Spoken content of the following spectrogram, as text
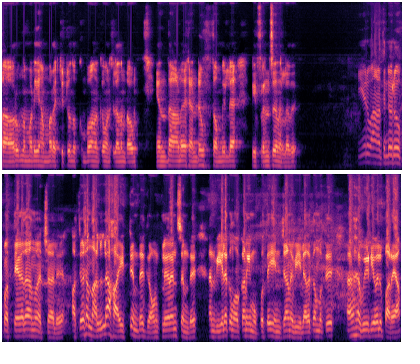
താറും നമ്മുടെ ഈ ഹമ്മർ വെച്ചിട്ട് നിൽക്കുമ്പോൾ നമുക്ക് മനസ്സിലാകുന്നുണ്ടാവും എന്താണ് രണ്ടും തമ്മിലെ ഡിഫറൻസ് എന്നുള്ളത്. ഈ ഒരു വാഹനത്തിന്റെ ഒരു പ്രത്യേകത എന്ന് വെച്ചാൽ അത്യാവശ്യം നല്ല ഹൈറ്റ് ഉണ്ട് ഗ്രൗണ്ട് ക്ലിയറൻസ് ഉണ്ട്. ആൻഡ് വീലൊക്കെ നോക്കുകയാണെങ്കിൽ മുപ്പത്തേഴ് ഇഞ്ചാണ് വീൽ അതൊക്കെ നമുക്ക് വീഡിയോയിൽ പറയാം.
